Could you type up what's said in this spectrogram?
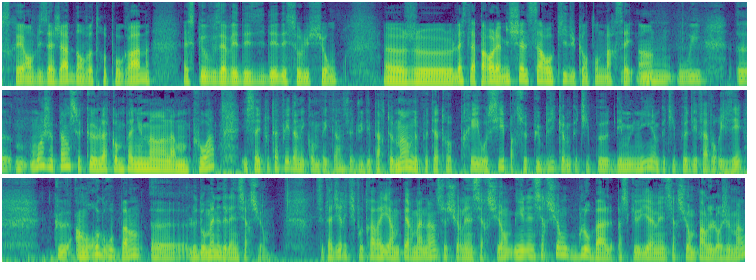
seraient envisageables dans votre programme? Est-ce que vous avez des idées, des solutions? Euh, je laisse la parole à Michel Sarroki du canton de Marseille 1. Mm, oui, euh, moi je pense que l'accompagnement à l'emploi, et ça est tout à fait dans les compétences du département, ne peut être pris aussi par ce public un petit peu démuni, un petit peu défavorisé, qu'en regroupant euh, le domaine de l'insertion. C'est-à-dire qu'il faut travailler en permanence sur l'insertion, mais une insertion globale, parce qu'il y a l'insertion par le logement,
